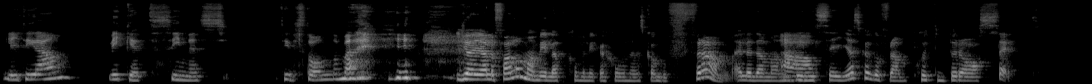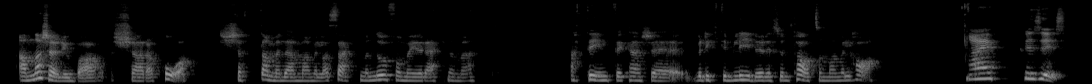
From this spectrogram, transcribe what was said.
lite grann, vilket sinnestillstånd de är i. Ja, i alla fall om man vill att kommunikationen ska gå fram, eller det man Ja. vill säga ska gå fram på ett bra sätt. Annars är det ju bara att köra på, kötta med det man vill ha sagt, men då får man ju räkna med att, att det inte kanske riktigt blir det resultat som man vill ha. Nej, precis.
